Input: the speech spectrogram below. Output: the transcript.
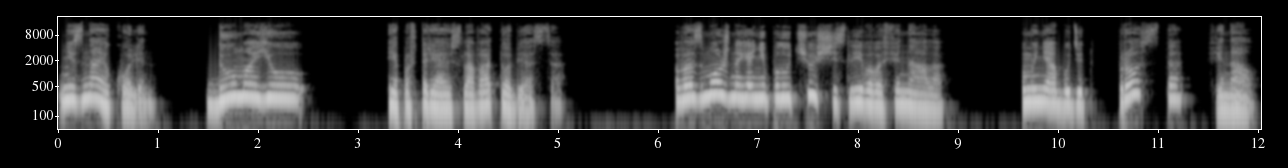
Не знаю, Колин. Думаю, я повторяю слова Тобиаса. Возможно, я не получу счастливого финала. У меня будет просто финал.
